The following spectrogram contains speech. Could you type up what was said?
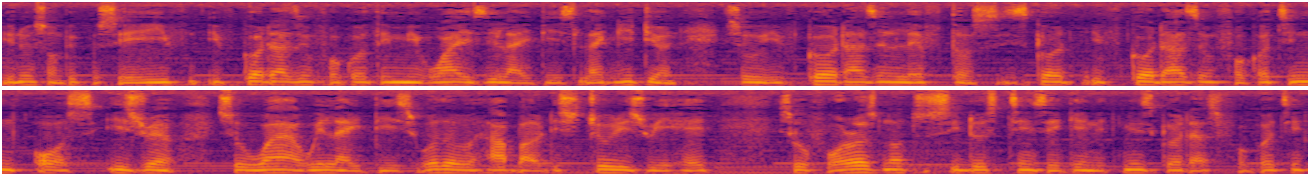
you know, some people say, if, if God hasn't forgotten me, why is he like this? Like Gideon. So if God hasn't left us, is God, if God hasn't forgotten us, Israel, so why are we like this? What about the stories we heard? So for us not to see those things again, it means God has forgotten.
